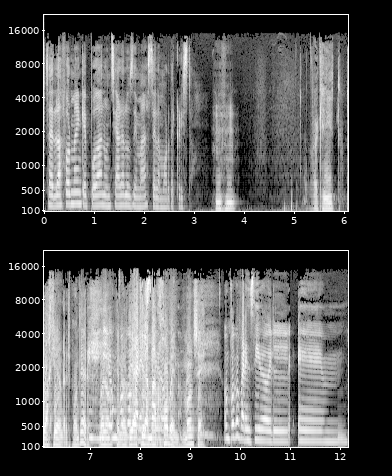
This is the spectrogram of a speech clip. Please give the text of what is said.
o sea, la forma en que pueda anunciar a los demás el amor de Cristo. Aquí todas quieren responder. Bueno, que nos diga aquí la más joven, Monse. Un poco parecido el, em,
